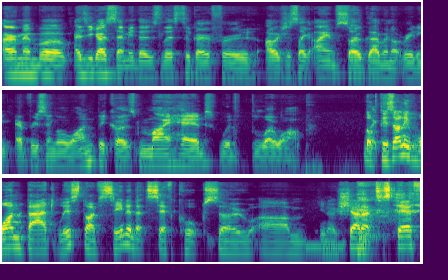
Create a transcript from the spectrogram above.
I remember as you guys sent me those lists to go through, I was just like, I am so glad we're not reading every single one because my head would blow up. Look, Like- there's only one bad list I've seen, and that's Seth Cook. So, um, you know, shout out to Seth.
